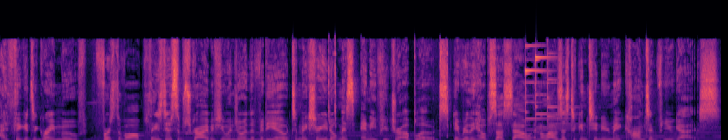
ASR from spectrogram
I think it's a great move. First of all, please do subscribe if you enjoyed the video to make sure you don't miss any future uploads. It really helps us out and allows us to continue to make content content for you guys.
